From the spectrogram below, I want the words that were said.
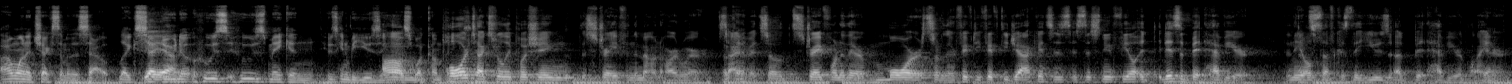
I want to check some of this out. Like, so Yeah, yeah. we know who's who's making who's going to be using this? Um, What company? Polar Tech's really pushing the Strafe and the Mountain Hardwear side Okay. of it. So the Strafe, one of their more sort of their 50-50 jackets is, is this new feel. It, it is a bit heavier than the old stuff because they use a bit heavier liner.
